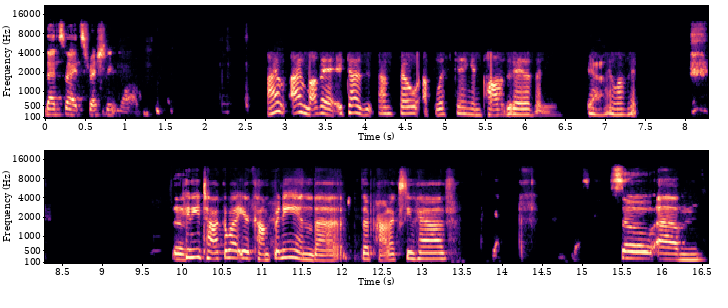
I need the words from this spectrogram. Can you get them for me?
That's why it's freshly warm. I I love it. It does. It sounds so uplifting and positive, and yeah, I love it. Can you talk about your company and the the products you have? Yeah. Yes. So um,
